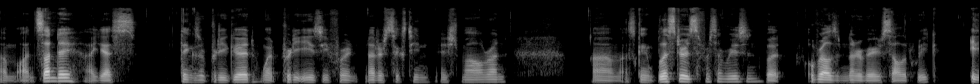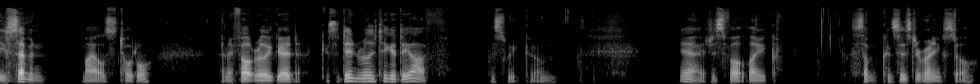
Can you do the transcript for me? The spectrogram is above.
um, on Sunday, I guess things were pretty good. Went pretty easy for another 16-ish mile run. Um, I was getting blisters for some reason, but overall it was another very solid week. 87 miles total, and I felt really good. I guess I didn't really take a day off this week. Um, yeah, I just felt like some consistent running still.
